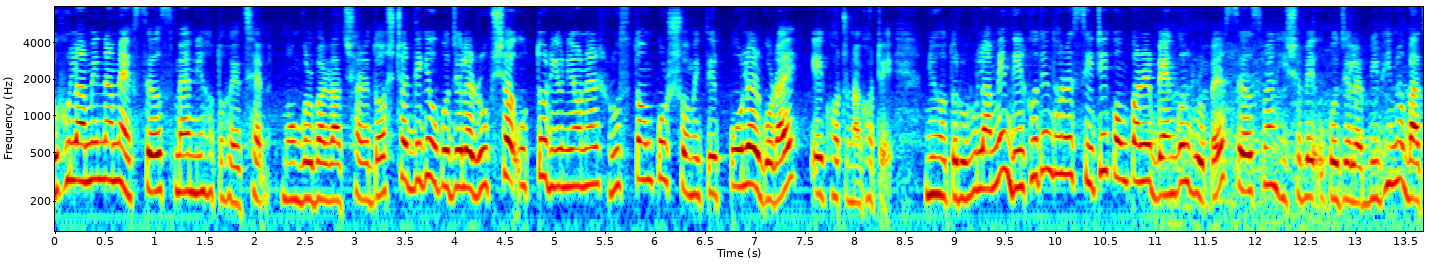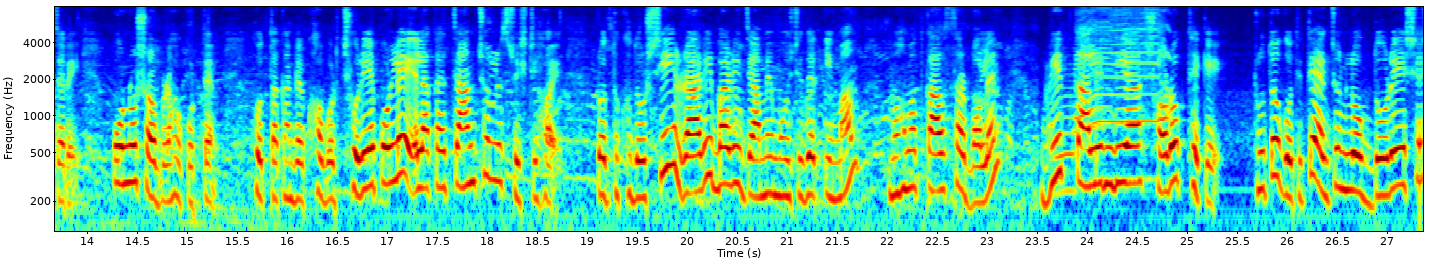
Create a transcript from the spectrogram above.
রুহুল আমিন নামে এক সেলসম্যান নিহত হয়েছেন। মঙ্গলবার রাত সাড়ে দশটার দিকে উপজেলার রূপসা উত্তর ইউনিয়নের রুস্তমপুর সমিতির পোলের গোড়ায় এ ঘটনা ঘটে। নিহত রুহুল আমিন দীর্ঘদিন ধরে সিটি কোম্পানির বেঙ্গল গ্রুপের সেলসম্যান হিসেবে উপজেলার বিভিন্ন বাজারে পণ্য সরবরাহ করতেন। হত্যাকাণ্ডের খবর ছড়িয়ে পড়লে এলাকায় চাঞ্চল্যের সৃষ্টি হয়। প্রত্যক্ষদর্শী রারি বাড়ি জামে মসজিদের ইমাম মোহাম্মদ কাউসার বলেন গ্রিত কালিন্দিয়া সড়ক থেকে দ্রুত গতিতে একজন লোক দৌড়ে এসে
